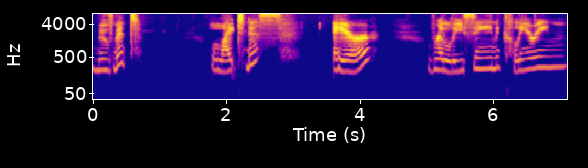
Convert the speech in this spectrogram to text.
Movement, lightness, air, releasing, clearing,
